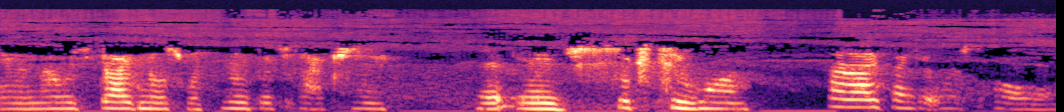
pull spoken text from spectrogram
and I was diagnosed with lupus actually at age 61. And I think it was all over.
